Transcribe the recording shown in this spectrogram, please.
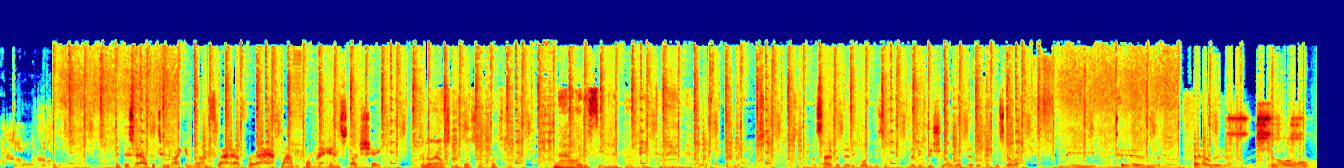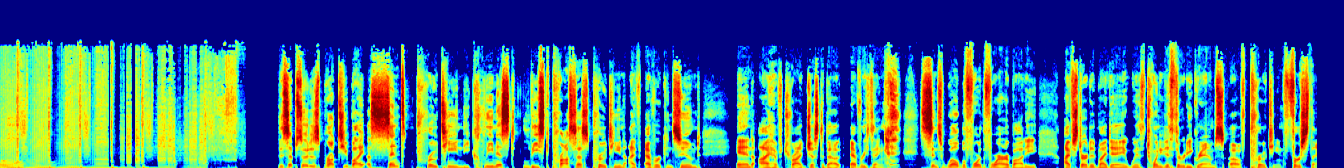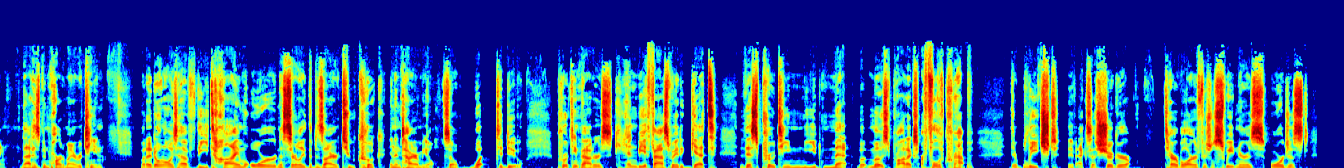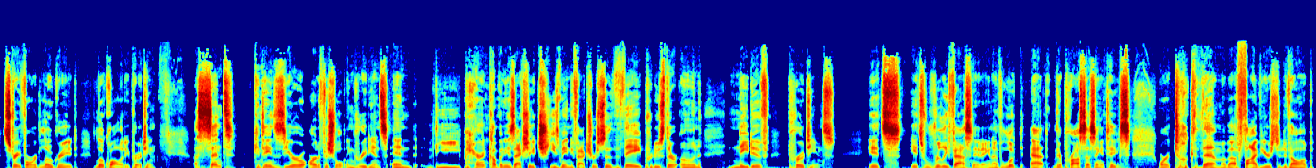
optimal minimal. At this altitude, I can run flat out for a half mile before my hands start shaking. Can I answer your personal question? Now would seem an appropriate time. What if I did the opposite? I'm a cybernetic organism, living tissue over a metal endoskeleton. This episode is brought to you by Ascent Protein, the cleanest, least processed protein I've ever consumed. And I have tried just about everything. Since well before the four hour body, I've started my day with 20 to 30 grams of protein. First thing, that has been part of my routine. But I don't always have the time or necessarily the desire to cook an entire meal. So, what to do? Protein powders can be a fast way to get this protein need met, but most products are full of crap. They're bleached, they have excess sugar, terrible artificial sweeteners, or just straightforward low grade, low quality protein. Ascent contains zero artificial ingredients, and the parent company is actually a cheese manufacturer, so they produce their own native proteins. It's it's really fascinating, and I've looked at their processing. It takes, or it took them about five years to develop.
